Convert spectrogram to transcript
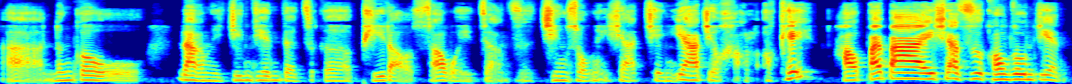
啊，能够让你今天的这个疲劳稍微这样子轻松一下，减压就好了。OK，好，拜拜，下次空中见。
